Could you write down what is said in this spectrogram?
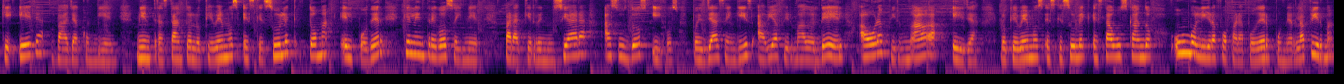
que ella vaya con bien. Mientras tanto, lo que vemos es que Zulek toma el poder que le entregó Zeynep para que renunciara a sus dos hijos, pues ya Senguis había firmado el de él, ahora firmaba ella. Lo que vemos es que Zulek está buscando un bolígrafo para poder poner la firma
